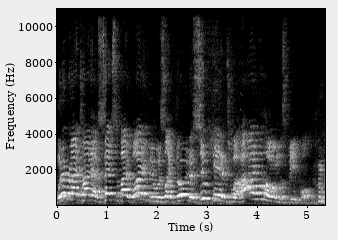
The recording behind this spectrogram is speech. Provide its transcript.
whenever I tried to have with my wife, it was like throwing a soup can into a hive of homeless people. I'm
